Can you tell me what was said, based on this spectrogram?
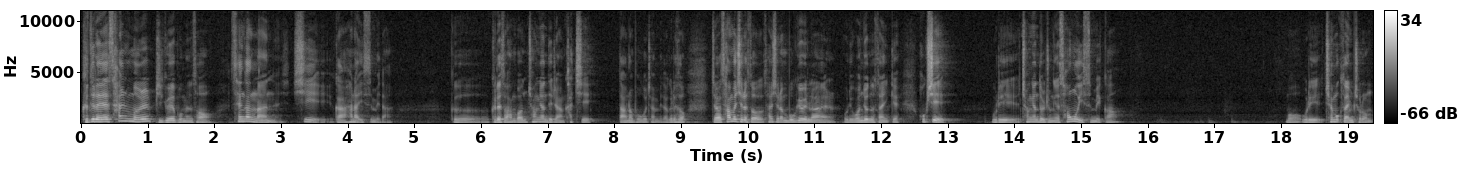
그들의 삶을 비교해 보면서 생각난 시가 하나 있습니다. 그 그래서 한번 청년들이랑 같이 나눠보고자 합니다. 그래서 제가 사무실에서 사실은 목요일 날 우리 원조 노사님께 혹시 우리 청년들 중에 성우 있습니까? 뭐 우리 최 목사님처럼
